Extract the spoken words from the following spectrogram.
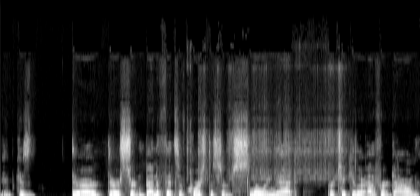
because there are there are certain benefits, of course, to sort of slowing that particular effort down.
